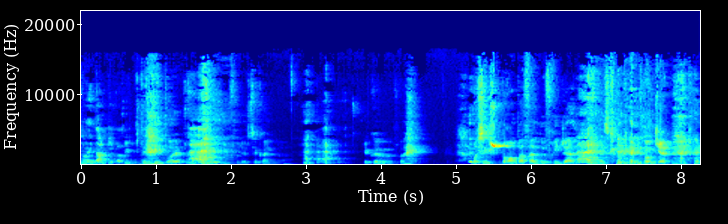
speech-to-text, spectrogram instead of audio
on est dans le bebop. ouais, c'est quand même. C'est quand même. ouais. Moi, c'est que je suis vraiment pas fan de free jazz. même, donc, euh, Oui,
